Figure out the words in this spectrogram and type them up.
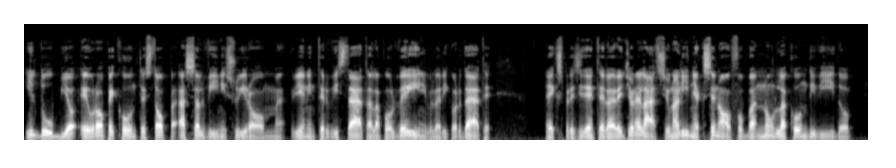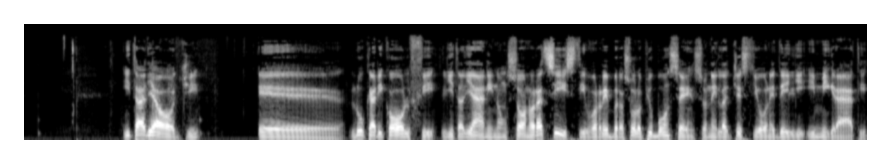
Il dubbio, Europa e Conte, stop a Salvini sui rom. Viene intervistata la Polverini, ve la ricordate, ex presidente della regione Lazio, una linea xenofoba non la condivido. Italia oggi. Eh, Luca Ricolfi, gli italiani non sono razzisti, vorrebbero solo più buonsenso nella gestione degli immigrati.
